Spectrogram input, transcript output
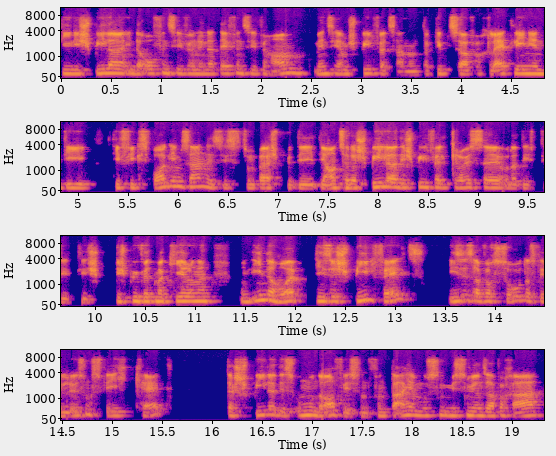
die die Spieler in der Offensive und in der Defensive haben, wenn sie am Spielfeld sind. Und da gibt es einfach Leitlinien, die, die fix vorgegeben sind. Es ist zum Beispiel die, die Anzahl der Spieler, die Spielfeldgröße oder die, die, die Spielfeldmarkierungen. Und innerhalb dieses Spielfelds ist es einfach so, dass die Lösungsfähigkeit der Spieler das Um und Auf ist. Und von daher müssen, müssen wir uns einfach auch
